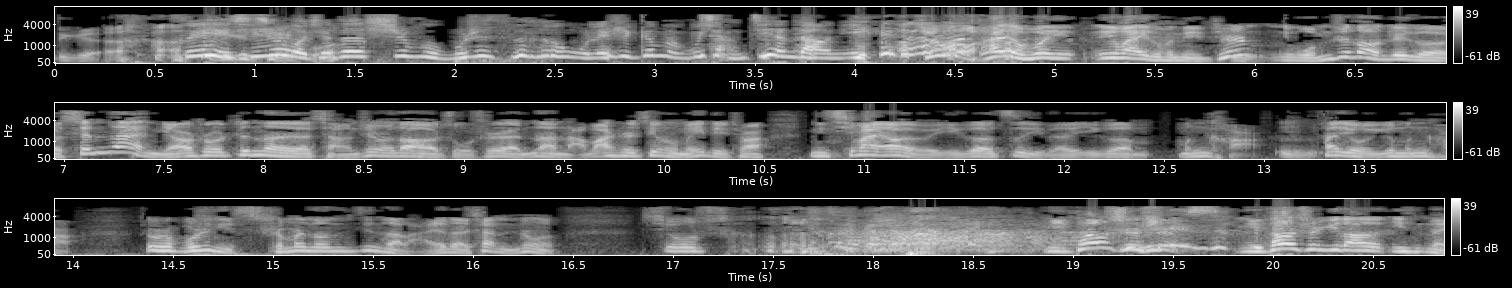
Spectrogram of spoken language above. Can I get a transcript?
那个。所以其实我觉得 师傅不是四分五裂，是根本不想见到你。其 实我还想问另外一个问题，其实我们知道这个现在你要说真的想进入到主持人呢，哪怕是进入媒体圈，你起码要有一个自己的一个门槛儿，嗯它有一个门槛儿，就是说不是你什么人都能进得来的。像你这种修车，你当时是你当时遇到一哪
